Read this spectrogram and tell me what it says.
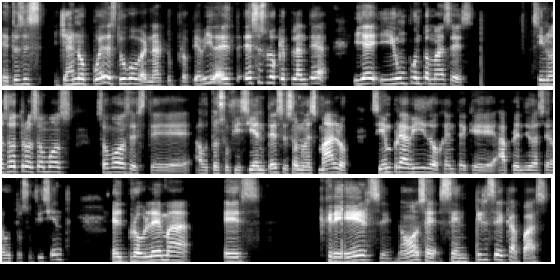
Entonces ya no puedes tú gobernar tu propia vida. Eso es lo que plantea. Y, y un punto más es, si nosotros somos somos este, autosuficientes, eso no es malo. Siempre ha habido gente que ha aprendido a ser autosuficiente. El problema es creerse, ¿no? sentirse capaz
